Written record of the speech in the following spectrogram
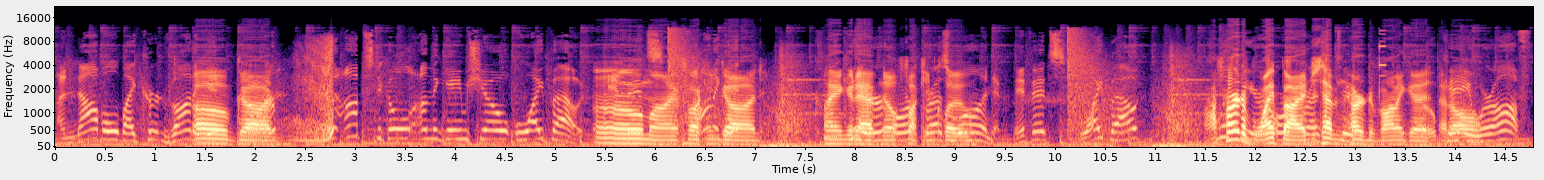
a novel by Kurt Vonnegut. Oh, God. An obstacle on the game show Wipeout. Oh my fucking Vonnegut, god! I ain't gonna have no fucking clue. One. If it's Wipeout, I've heard of Wipeout. I just haven't two. heard of Vonnegut okay, at all. Okay, we're off.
